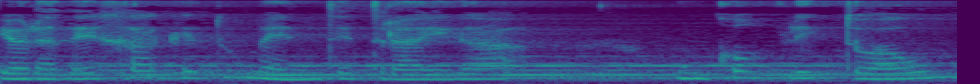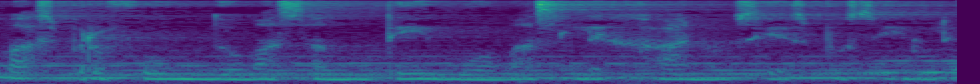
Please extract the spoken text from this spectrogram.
Y ahora deja que tu mente traiga un conflicto aún más profundo, más antiguo, más lejano si es posible.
